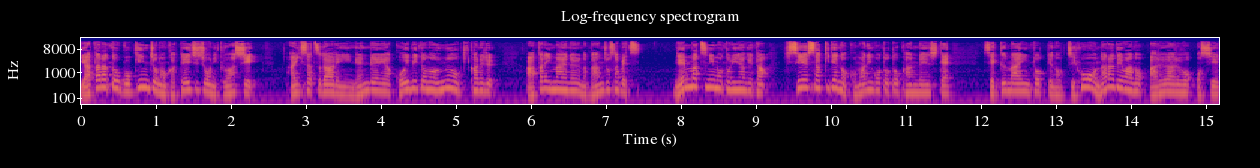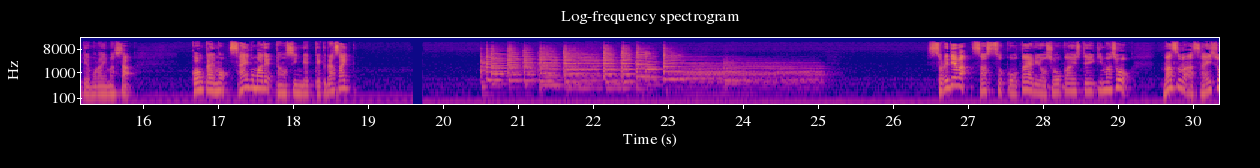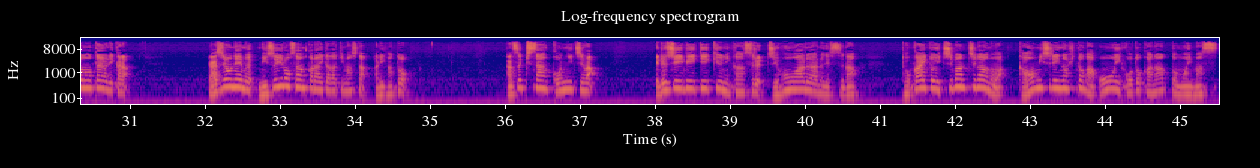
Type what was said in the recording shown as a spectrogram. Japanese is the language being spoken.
やたらとご近所の家庭事情に詳しい、挨拶代わりに年齢や恋人の有無を聞かれる、当たり前のような男女差別。年末にも取り上げた帰省先での困りごとと関連して、セクマイにとっての地方ならではのあるあるを教えてもらいました。今回も最後まで楽しんでいってください。それでは早速お便りを紹介していきましょう。まずは最初のお便りから。ラジオネーム水色さんからいただきました。ありがとう。あずきさん、こんにちは。LGBTQ に関する地方あるあるですが、都会と一番違うのは顔見知りの人が多いことかなと思います。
